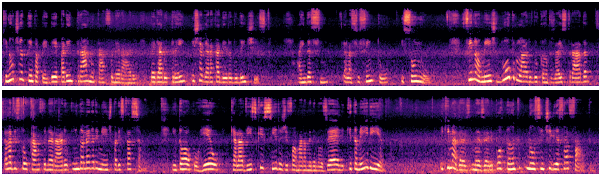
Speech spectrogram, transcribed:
que não tinha tempo a perder para entrar no carro funerário, pegar o trem e chegar à cadeira do dentista. Ainda assim, ela se sentou e sonhou. Finalmente, do outro lado do campus da estrada, ela avistou o carro funerário indo alegremente para a estação. Então ocorreu que ela havia esquecido de informar a Mademoiselle que também iria. E que Mademoiselle, portanto, não sentiria sua falta.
